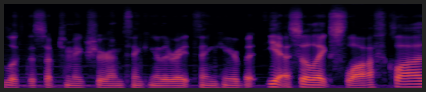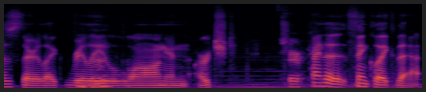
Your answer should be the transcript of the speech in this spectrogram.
look this up to make sure I'm thinking of the right thing here. But yeah, so like sloth claws, they're like really long and arched. sure. Kind of think like that.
